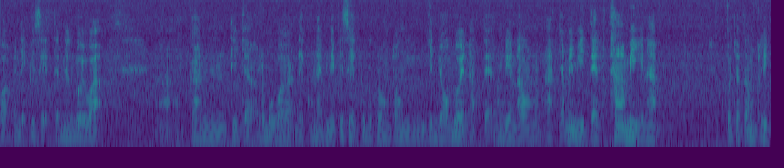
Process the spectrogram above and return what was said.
ว่าเป็นเด็กพิเศษ แต่เนื่องด้วยว่าอ่าการที่จะระบุว่าเด็กคนไหนเป็นเด็กพิเศษผู้ปกครองต้องยินยอมด้วยนะครับ แต่โรงเรียนเราอาจจะไม่มีแต่ถ้ามีนะครับ ก็จะต้องคลิก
